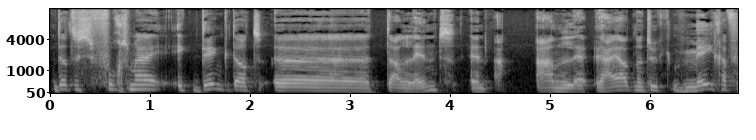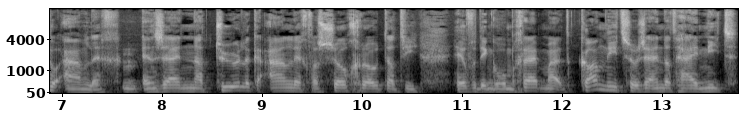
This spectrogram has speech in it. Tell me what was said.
dat is volgens mij... Ik denk dat uh, talent en aanleg... Hij had natuurlijk mega veel aanleg. Hm. En zijn natuurlijke aanleg was zo groot... dat hij heel veel dingen kon begrijpen. Maar het kan niet zo zijn dat hij niet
